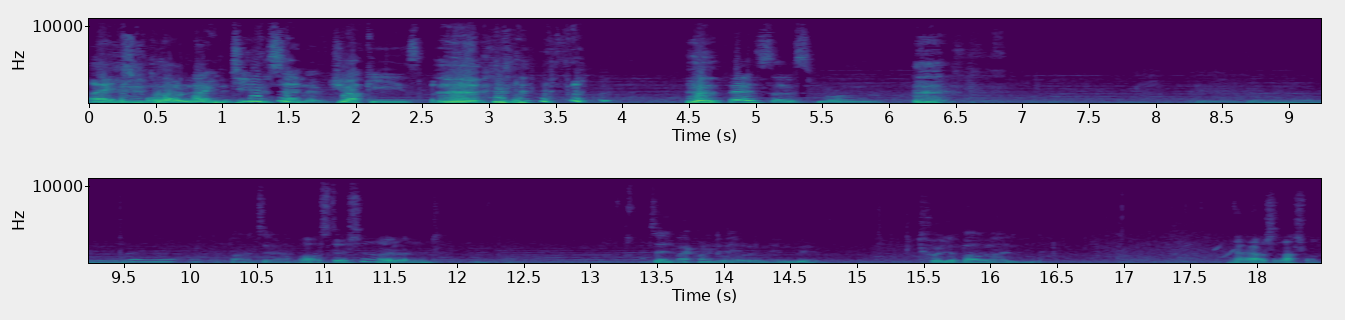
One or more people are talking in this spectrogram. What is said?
I ain't small. Like ninety percent of jockeys. They're so small. Fine, enough. Oh, What's this island? Turn it back on a Don't bit. Toilet Bowl Island. No, that was the last one.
